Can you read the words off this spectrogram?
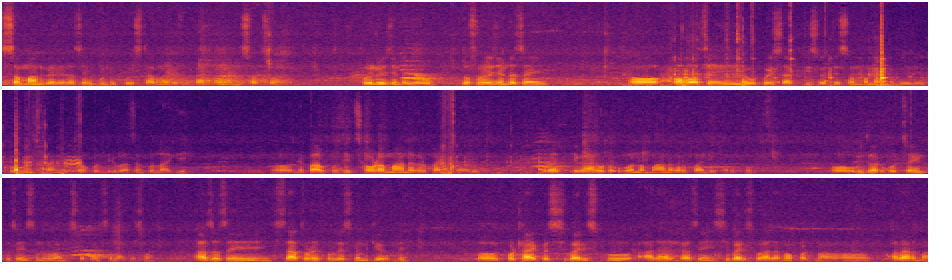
सम्मान गरेर चाहिँ भोलिको स्थापना कार्यक्रम हामी सक्छौँ। पहिलो एजेन्डा यो हो। दोस्रो एजेन्डा चाहिँ अब चाहिँ यो वैशाख तिस गते सम्पन्न हुन गइरहेको स्थानीय तहको निर्वाचनको लागि नेपालको चाहिँ छवटा महानगरपालिकाहरू र एघारवटा उप महानगरपालिकाहरूको उम्मेदवारको चयनको चाहिँ सन्दर्भमा हामी सफल चलाएका छौँ। आज चाहिँ सातवटै प्रदेश कमिटीहरूले पठाएका सिफारिसको आधारका चाहिँ सिफारिसको आधारमा आधारमा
